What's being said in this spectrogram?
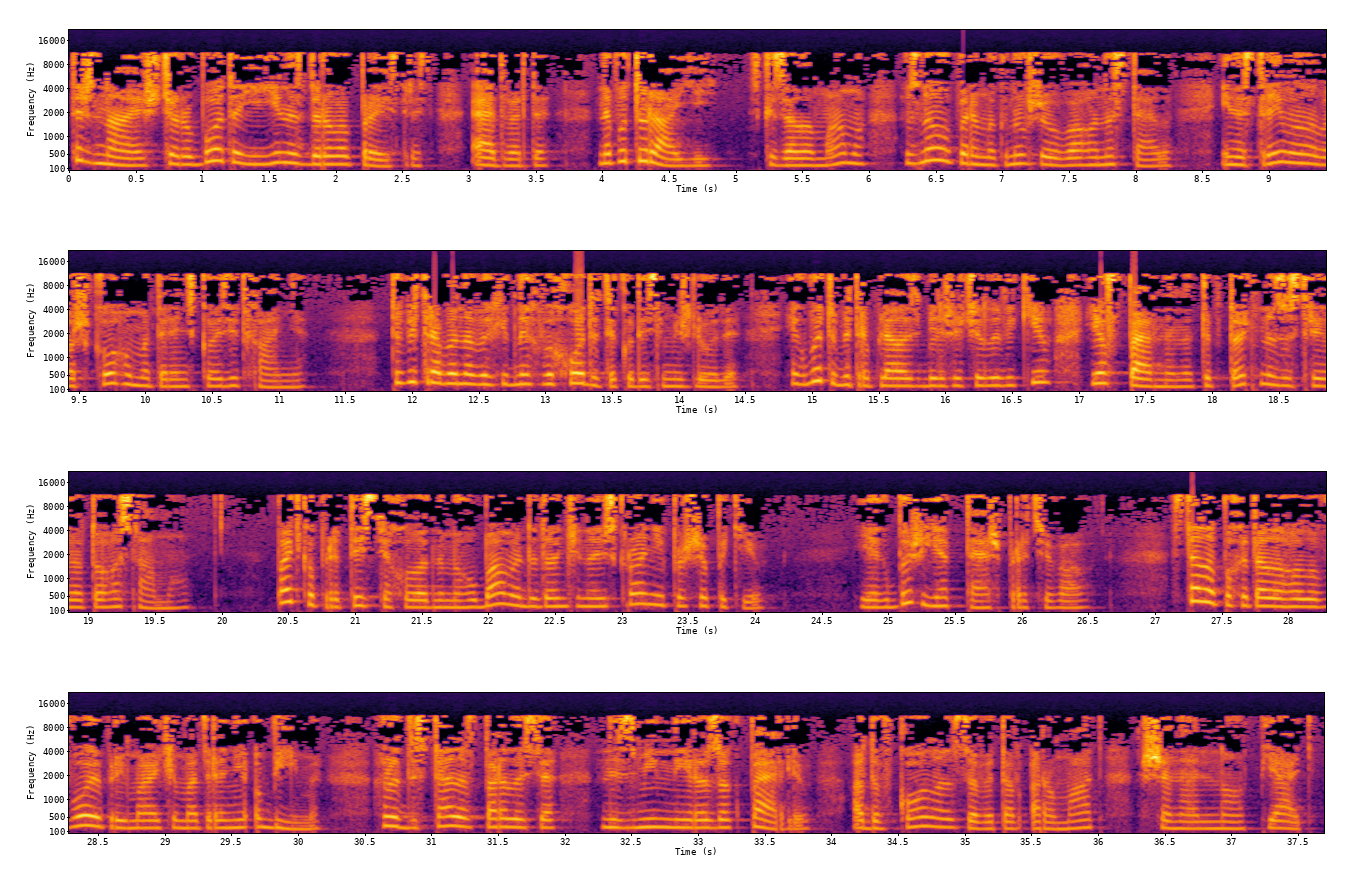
Ти ж знаєш, що робота її нездорова пристрасть, Едварде, не потурай їй сказала мама, знову перемикнувши увагу на стелу, і не стримала важкого материнського зітхання. Тобі треба на вихідних виходити кудись між люди. Якби тобі траплялось більше чоловіків, я впевнена, ти б точно зустріла того самого. Батько притисся холодними губами до дончиної скроні і прошепотів Якби ж я теж працював. Стела похитала головою, приймаючи материні обійми. Груди стели вперлися незмінний разок перлів, а довкола завитав аромат Шанельно 5.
